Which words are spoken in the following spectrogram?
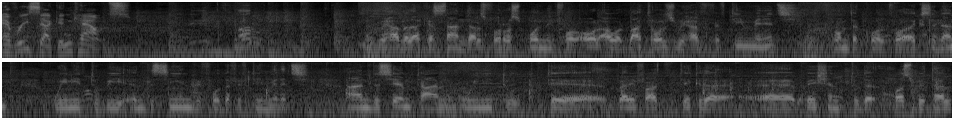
every second counts. We have like a standards for responding for all our patrols. We have 15 minutes from the call for accident. We need to be in the scene before the 15 minutes. And the same time, we need to very fast take the uh, patient to the hospital.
